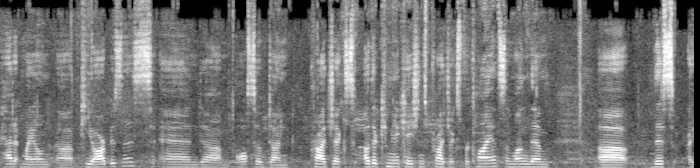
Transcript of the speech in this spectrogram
had my own uh, PR business and um, also done projects, other communications projects for clients, among them uh, this uh,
